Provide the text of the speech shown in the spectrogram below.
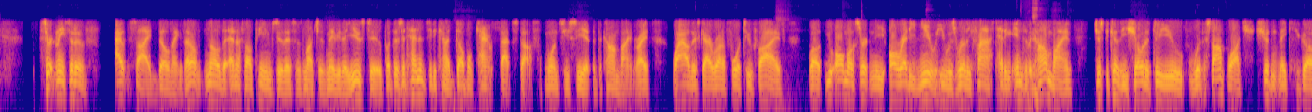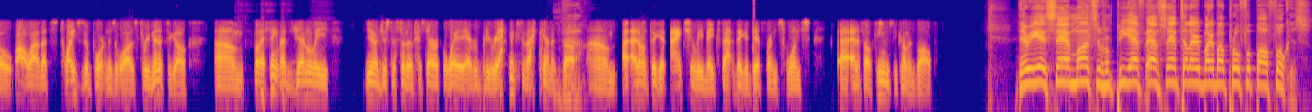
certainly, sort of outside buildings. I don't know that NFL teams do this as much as maybe they used to, but there's a tendency to kind of double count that stuff once you see it at the combine, right? Wow, this guy run a four two five. Well, you almost certainly already knew he was really fast heading into the combine just because he showed it to you with a stopwatch shouldn't make you go, oh, wow, that's twice as important as it was three minutes ago. Um, but I think that's generally, you know, just a sort of hysterical way everybody reacts to that kind of stuff. Yeah. Um, I, I, don't think it actually makes that big a difference once uh, NFL teams become involved. There he is, Sam Monson from PFF. Sam, tell everybody about Pro Football Focus.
